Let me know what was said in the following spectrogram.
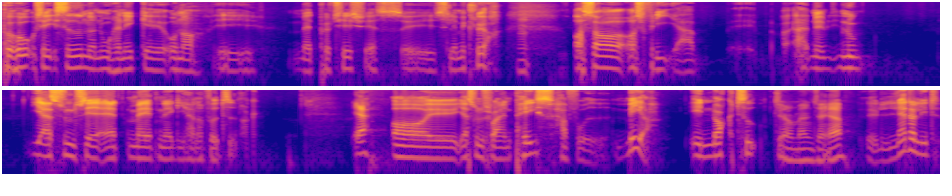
på HC-siden, og nu er han ikke øh, under øh, Matt Patricias øh, slemme klør. Mm. Og så også fordi jeg øh, nu jeg synes, at Matt Nagy han har fået tid nok. Ja. Og øh, jeg synes, Ryan Pace har fået mere end nok tid. General manager, ja. Øh, latterligt,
